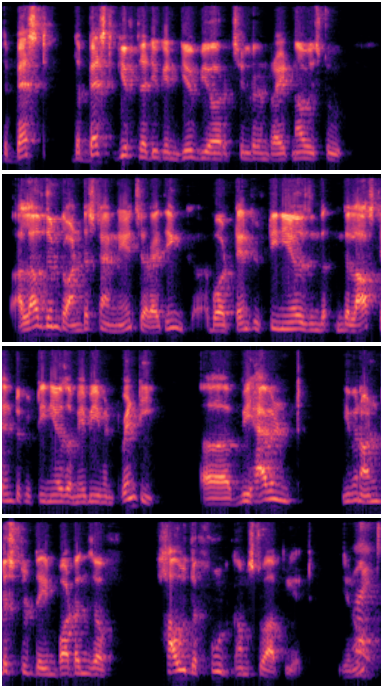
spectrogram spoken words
the best the best gift that you can give your children right now is to allow them to understand nature. I think about 10, 15 years in the, in the last 10 to 15 years, or maybe even 20, uh, we haven't even understood the importance of how the food comes to our plate. You know, right.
